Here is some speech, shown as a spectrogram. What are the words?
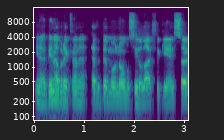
you know, being able to kind of have a bit more normalcy to life again. So,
